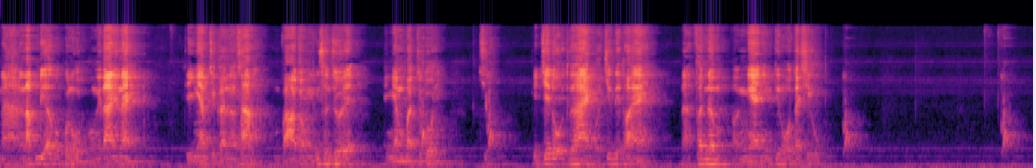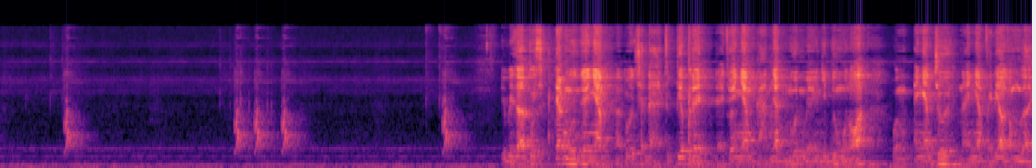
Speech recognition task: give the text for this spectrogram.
là lắp đĩa của con hột của người ta như này, thì anh em chỉ cần làm sao? Vào trong những sân chơi ấy, anh em bật cho tôi. Cái chế độ thứ hai của chiếc điện thoại này là phân âm và nghe những tiếng hồ tài xỉu. Thì bây giờ tôi sẽ test luôn cho anh em là tôi sẽ để trực tiếp vào đây để cho anh em cảm nhận luôn về cái nhịp rung của nó còn anh em chơi là anh em phải đeo trong người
